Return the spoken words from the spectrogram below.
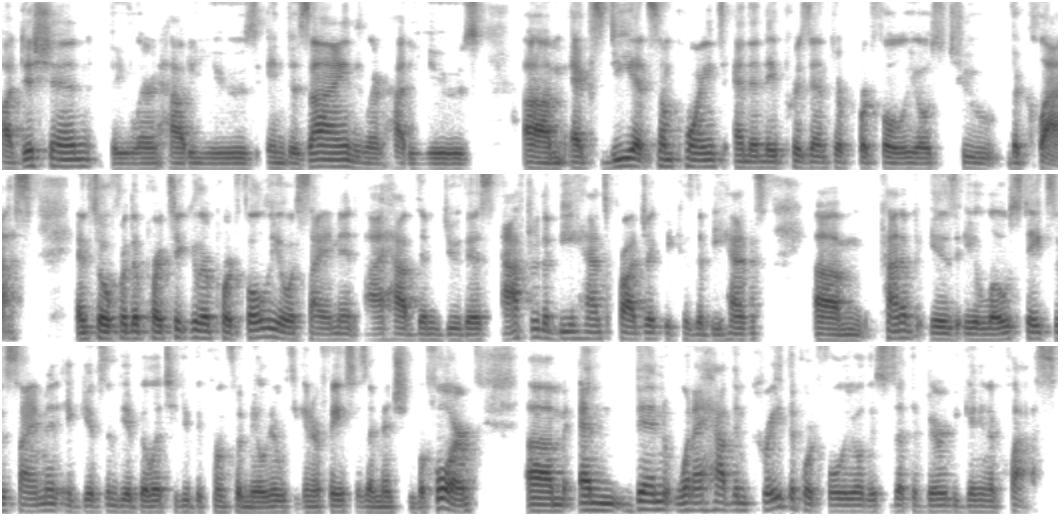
Audition, they learn how to use InDesign, they learn how to use um, XD at some point, and then they present their portfolios to the class. And so for the particular portfolio assignment, I have them do this after the Behance project because the Behance um, kind of is a low stakes assignment. It gives them the ability to become familiar with the interface, as I mentioned before. Um, and then when I have them create the portfolio, this is at the very beginning of class.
